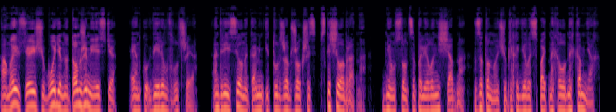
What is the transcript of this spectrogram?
а мы все еще будем на том же месте. Энку верил в лучшее. Андрей сел на камень и тут же, обжегшись, вскочил обратно. Днем солнце палило нещадно, зато ночью приходилось спать на холодных камнях.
